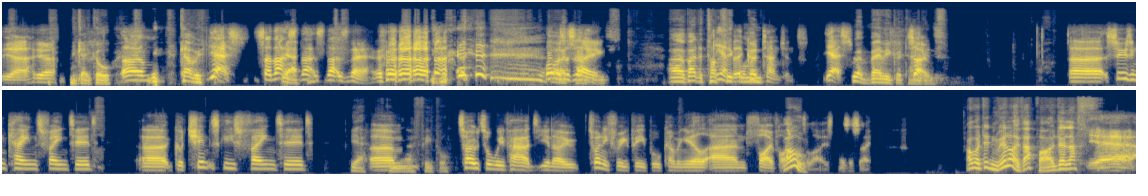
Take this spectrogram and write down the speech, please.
Yeah, yeah. Okay, cool. Um, we? yes. So that's Yeah. that's that's there. what was I saying? Uh, about the toxic yeah, but woman. good tangents. Yes. Very good So, tangents. Uh, Susan Kane's fainted. Uh, Gorchynski's fainted. yeah, um, uh, people. Total, we've had you know 23 people coming ill and five hospitalized. As I say. Oh, I didn't realise that part. The last, Yeah.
